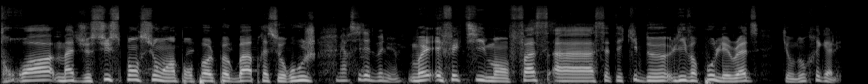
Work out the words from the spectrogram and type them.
Trois matchs de suspension hein, pour Paul Pogba après ce rouge. Merci d'être venu. Oui, effectivement, face à cette équipe de Liverpool, les Reds, qui ont donc régalé.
